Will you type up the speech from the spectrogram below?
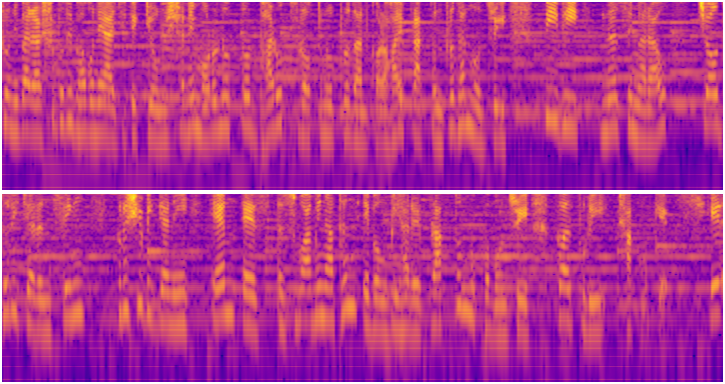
শনিবার রাষ্ট্রপতি ভবনে আয়োজিত একটি অনুষ্ঠানে মরণোত্তর ভারত রত্ন প্রদান করা হয় প্রাক্তন প্রধানমন্ত্রী পি ভি নরসিমা রাও, চৌধুরী চরণ সিং, কৃষি বিজ্ঞানী এম এস স্বামীনাথন এবং বিহারের প্রাক্তন মুখ্যমন্ত্রী কর্পূরী ঠাকুরকে। এর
